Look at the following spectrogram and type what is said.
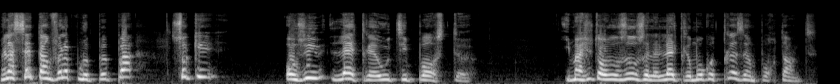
Maintenant cette enveloppe ne peut pas soki ozwi lettre euti poste imagine ozozela lettre moko très importante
